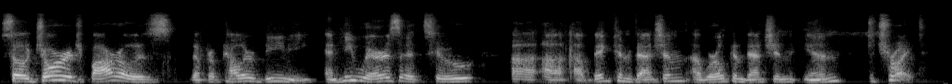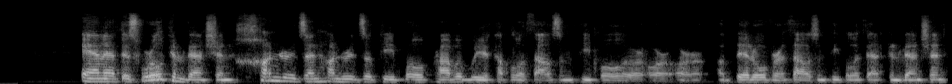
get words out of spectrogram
So George borrows the propeller beanie and he wears it to a, a, a big convention, a world convention in Detroit. And at this world convention, hundreds and hundreds of people, probably a couple of thousand people or, or, or, a bit over a thousand people at that convention.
